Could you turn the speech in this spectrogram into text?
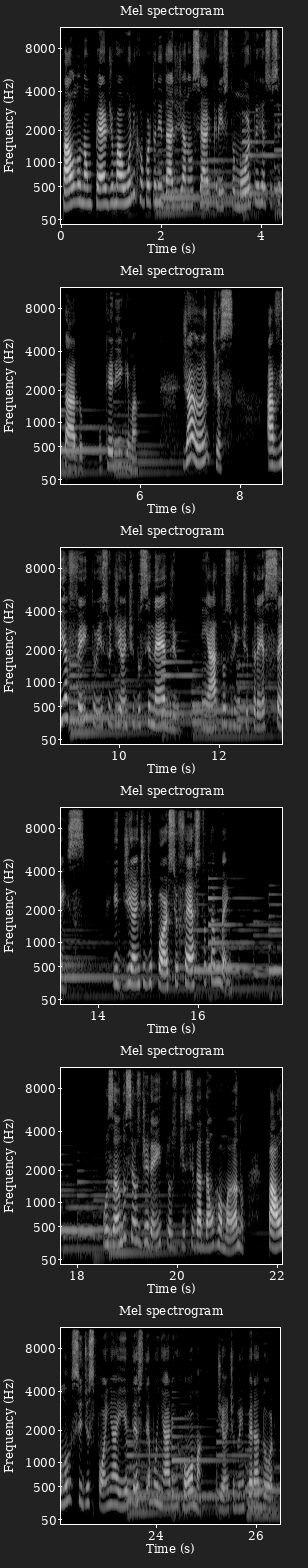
Paulo não perde uma única oportunidade de anunciar Cristo morto e ressuscitado, o querigma. Já antes, havia feito isso diante do Sinédrio, em Atos 23, 6 e diante de Pórcio Festo também. Usando seus direitos de cidadão romano, Paulo se dispõe a ir testemunhar em Roma diante do imperador.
